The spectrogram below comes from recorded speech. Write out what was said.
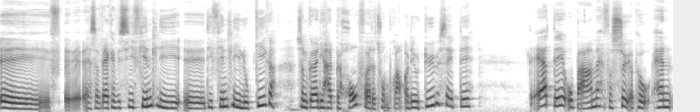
øh, øh, altså hvad kan vi sige, fjendtlige, øh, de fjendtlige logikker, som gør, at de har et behov for et atomprogram. Og det er jo dybest set det, det er det, Obama forsøger på. Han,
